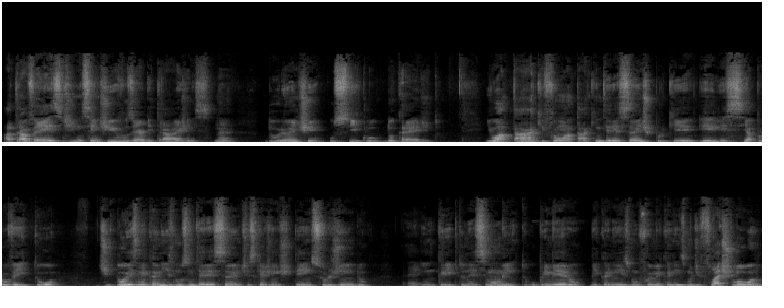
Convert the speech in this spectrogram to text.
através de incentivos e arbitragens né, durante o ciclo do crédito. E o ataque foi um ataque interessante porque ele se aproveitou de dois mecanismos interessantes que a gente tem surgindo é, em cripto nesse momento. O primeiro mecanismo foi o mecanismo de flash loan,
